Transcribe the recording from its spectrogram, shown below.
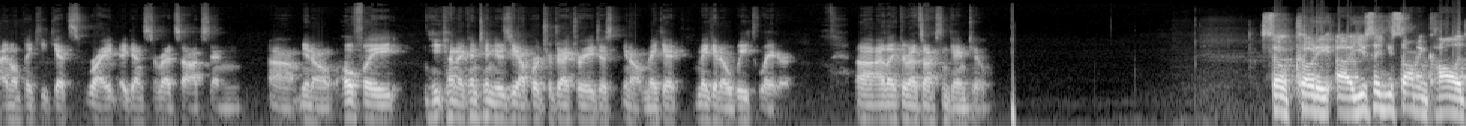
I don't think he gets right against the Red Sox. And um, you know, hopefully he kind of continues the upward trajectory, just, you know, make it make it a week later. Uh, I like the Red Sox in game two. So, Cody, uh, you said you saw him in college.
